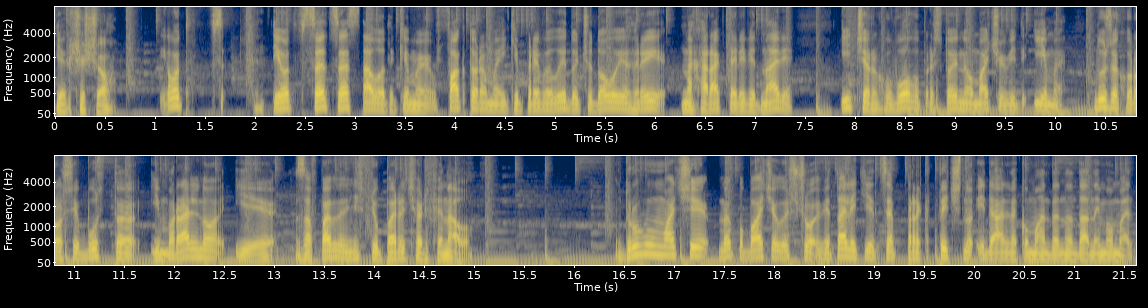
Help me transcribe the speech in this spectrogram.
якщо що. І от і от все це стало такими факторами, які привели до чудової гри на характері від Наві і чергового пристойного матчу від Іми. Дуже хороший буст е, і морально, і за впевненістю перед чвертьфіналу. У другому матчі ми побачили, що Віталіті це практично ідеальна команда на даний момент.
